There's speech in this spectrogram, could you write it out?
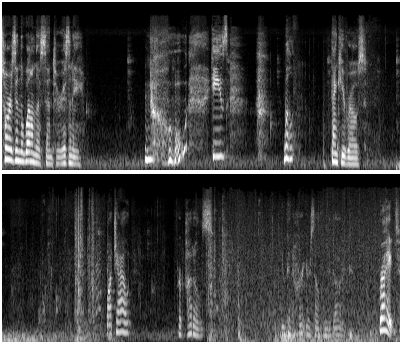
Tor's in the wellness center, isn't he? No, he's... Well, Thank you, Rose. watch out. For puddles. You can hurt yourself in the dark. Right.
